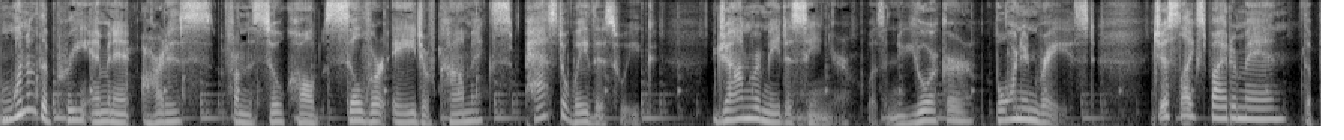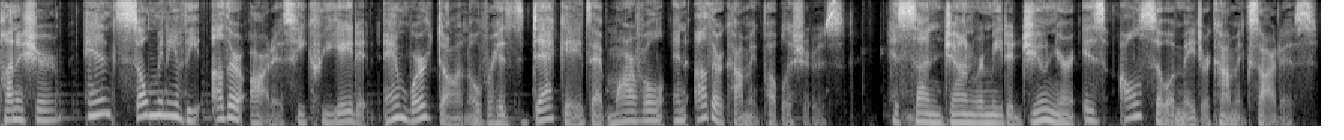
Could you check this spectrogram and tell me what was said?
One of the preeminent artists from the so called Silver Age of comics passed away this week. John Romita Sr. was a New Yorker, born and raised. Just like Spider Man, The Punisher, and so many of the other artists he created and worked on over his decades at Marvel and other comic publishers. His son, John Romita Jr., is also a major comics artist.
